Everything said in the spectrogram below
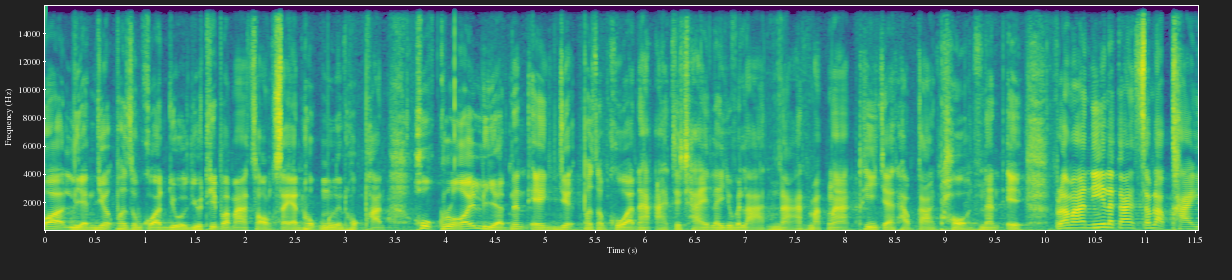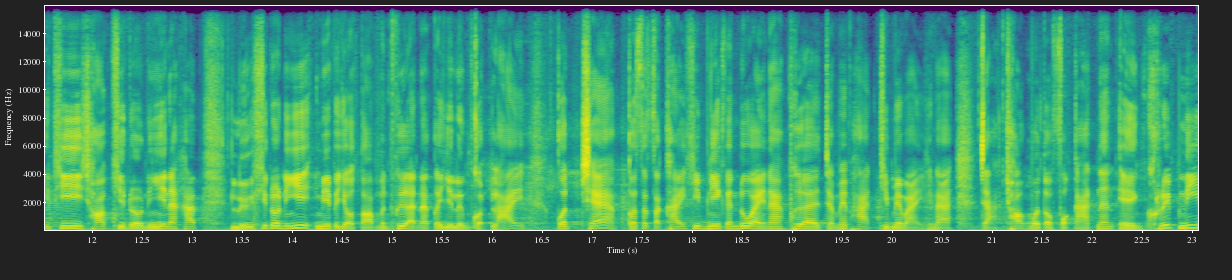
ก็เหรียญเยอะพอสมควรอยู่อยู่ที่ประมาณ266,600 เหรียญนั่นเองเยอะพอสมควรนะอาจจะใช้ระยะเวลานานมาก ๆ ที่จะทำการถอนนั่นเอง ประมาณนี้ละกันสำหรับใครที่ชอบคลิปวิดีโอนี้นะครับหรือคลิปวิดีโอนี้มีประโยชน์ต่อเพื่อนๆนะก็อย่าลืมกดไลค์กดแชร์กด subscribe คลิปนี้กันด้วยนะเพื่อจะไม่พลาดคลิปใหม่ๆนะจากช่องมอเตอร์โฟกัสนั่นเองคลิปนี้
